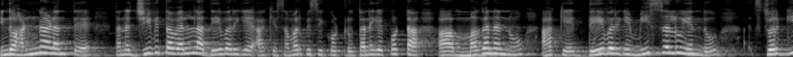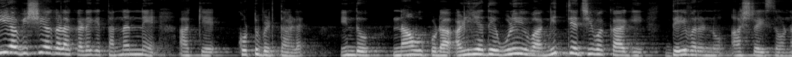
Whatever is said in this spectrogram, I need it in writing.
ಇಂದು ಹಣ್ಣಳಂತೆ ತನ್ನ ಜೀವಿತವೆಲ್ಲ ದೇವರಿಗೆ ಆಕೆ ಸಮರ್ಪಿಸಿಕೊಟ್ಲು ತನಗೆ ಕೊಟ್ಟ ಆ ಮಗನನ್ನು ಆಕೆ ದೇವರಿಗೆ ಮೀಸಲು ಎಂದು ಸ್ವರ್ಗೀಯ ವಿಷಯಗಳ ಕಡೆಗೆ ತನ್ನನ್ನೇ ಆಕೆ ಕೊಟ್ಟು ಬಿಡ್ತಾಳೆ. ಇಂದು ನಾವು ಕೂಡ ಅಳಿಯದೆ ಉಳಿಯುವ ನಿತ್ಯ ಜೀವಕ್ಕಾಗಿ ದೇವರನ್ನು ಆಶ್ರಯಿಸೋಣ.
